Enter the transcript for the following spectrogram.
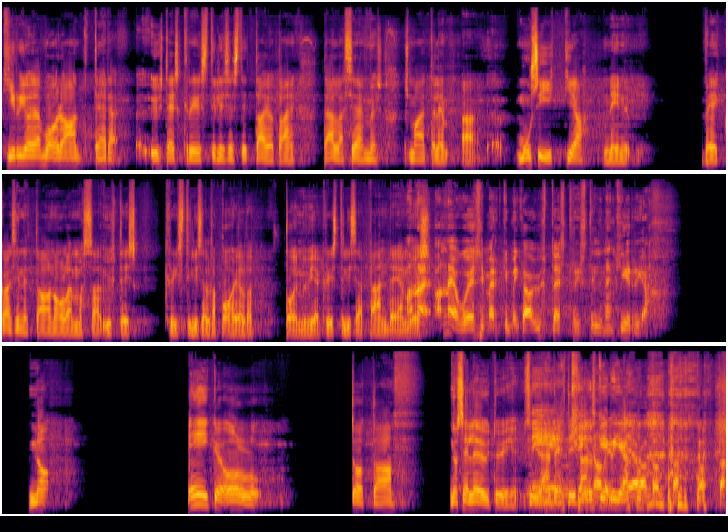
kirjoja voidaan tehdä yhteiskristillisesti tai jotain tällaisia. Ja myös jos mä ajattelen äh, musiikkia, niin veikkaisin, että on olemassa yhteiskristilliseltä pohjalta toimivia kristillisiä bändejä myös. Anna, anna joku esimerkki, mikä on yhteiskristillinen kirja. No, eikö ollut tota, No se löytyi. Siinähän niin, tehtiin myös kirja. Joo, totta, totta.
